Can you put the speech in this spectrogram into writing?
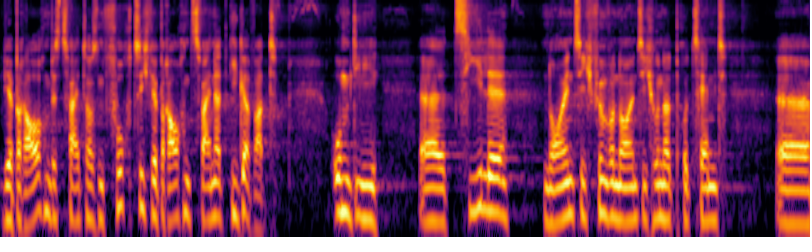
wir brauchen bis 2050. Wir brauchen 200 Gigawatt, um die äh, Ziele 90, 95, 100 Prozent äh,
